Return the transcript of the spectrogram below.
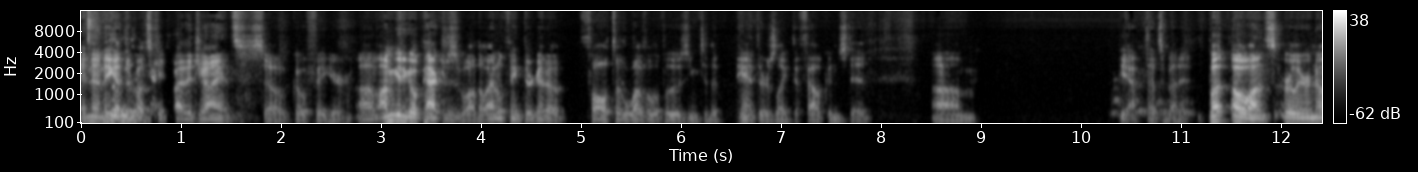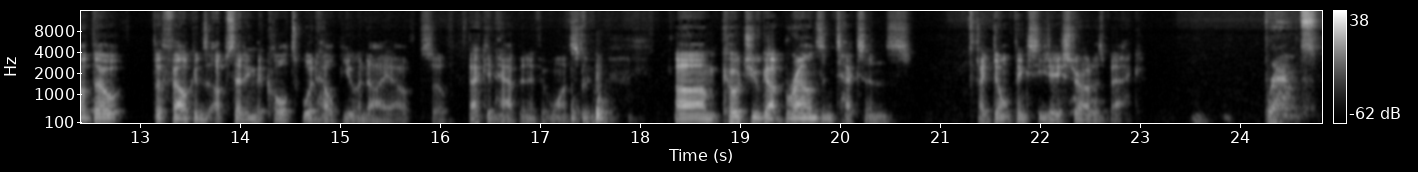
and then they got their butts kicked by the Giants. So go figure. Um, I'm going to go Packers as well, though. I don't think they're going to fall to the level of losing to the Panthers like the Falcons did. Um, yeah, that's about it. But oh, on earlier note though, the Falcons upsetting the Colts would help you and I out. So that can happen if it wants to. Um, Coach, you've got Browns and Texans. I don't think CJ Stroud is back. Browns.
